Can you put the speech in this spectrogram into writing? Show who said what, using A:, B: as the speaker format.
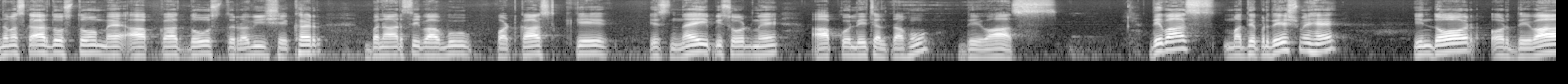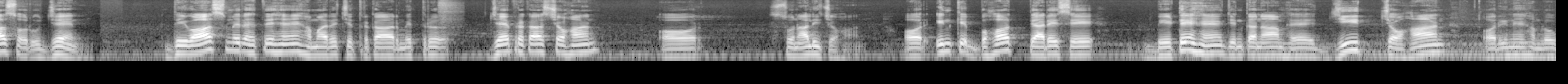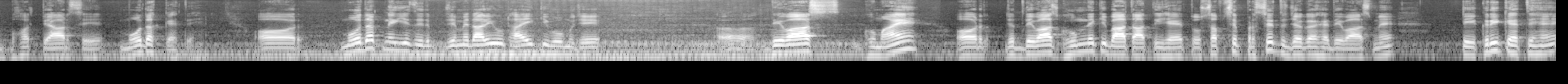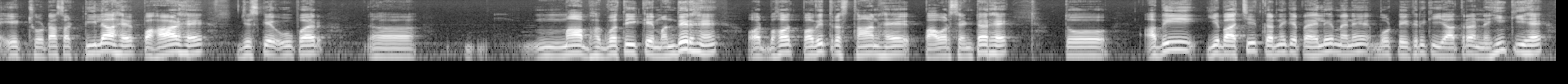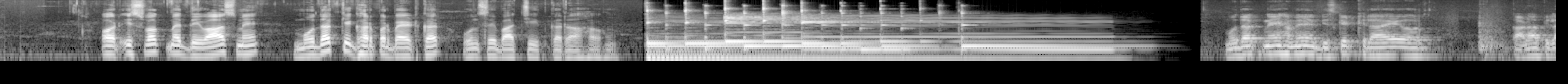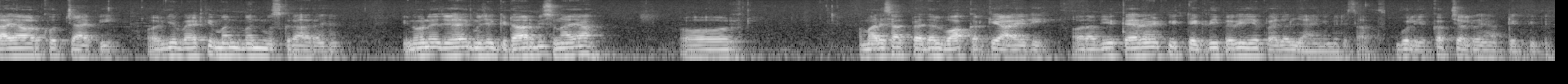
A: नमस्कार दोस्तों, मैं आपका दोस्त रवि शेखर बनारसी बाबू पॉडकास्ट के इस नए एपिसोड में आपको ले चलता हूँ देवास। देवास मध्य प्रदेश में है, इंदौर और देवास और उज्जैन। देवास में रहते हैं हमारे चित्रकार मित्र जयप्रकाश चौहान और सोनाली चौहान। और इनके बहुत प्यारे से बेटे हैं जिनका नाम है जीत चौहान और इन्हें हम लोग बहुत प्यार से मोदक कहते हैं। और मोदक ने ये ज़िम्मेदारी उठाई कि वो मुझे देवास घुमाएँ और जब देवास घूमने की बात आती है तो सबसे प्रसिद्ध जगह है देवास में टेकरी कहते हैं। एक छोटा सा टीला है, पहाड़ है, जिसके ऊपर माँ भगवती के मंदिर हैं और बहुत पवित्र स्थान है, पावर सेंटर है। तो अभी ये बातचीत करने के पहले मैंने वो टेकरी की यात्रा नहीं की है और इस वक्त मैं देवास में मोदक के घर पर बैठकर उनसे बातचीत कर रहा हूँ। मोदक ने हमें बिस्किट खिलाए और काढ़ा पिलाया और ख़ुद चाय पी और ये बैठ के मन मन मुस्कुरा रहे हैं। इन्होंने जो है मुझे गिटार भी सुनाया और हमारे साथ पैदल वॉक करके आए भी और अब ये कह रहे हैं कि टेकरी पे भी ये पैदल जाएँगे मेरे साथ। बोलिए कब चल रहे हैं आप टेकरी पे?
